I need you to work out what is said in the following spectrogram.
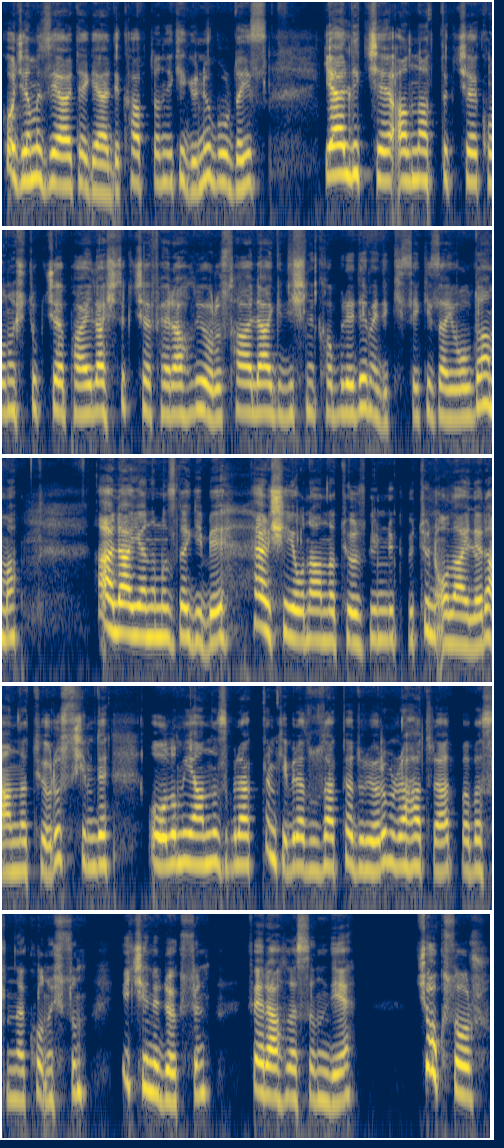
kocamı ziyarete geldik. Haftanın iki günü buradayız. Geldikçe, anlattıkça, konuştukça, paylaştıkça ferahlıyoruz. Hala gidişini kabul edemedik. 8 ay oldu ama hala yanımızda gibi. Her şeyi ona anlatıyoruz. Günlük bütün olayları anlatıyoruz. Şimdi oğlumu yalnız bıraktım ki biraz uzakta duruyorum. Rahat rahat babasıyla konuşsun, içini döksün, ferahlasın diye. Çok zor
